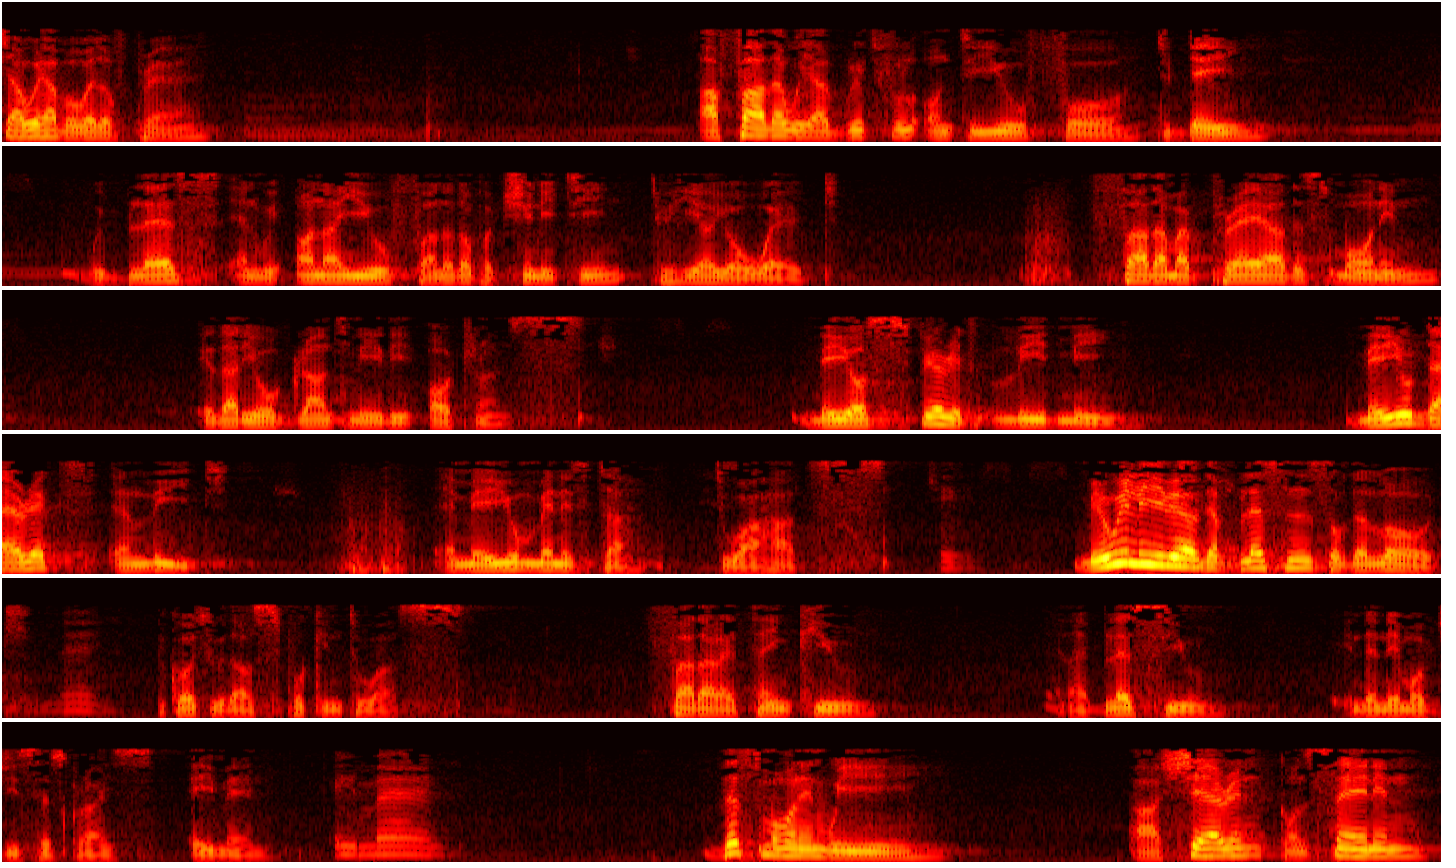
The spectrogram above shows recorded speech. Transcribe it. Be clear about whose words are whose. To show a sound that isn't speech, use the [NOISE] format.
Speaker 1: Shall we have a word of prayer? Our Father, we are grateful unto you for today. We bless and we honor you for another opportunity to hear your word. Father, my prayer this morning is that you will grant me the utterance. May your spirit lead me. May you direct and lead. And may you minister to our hearts.
Speaker 2: Jesus.
Speaker 1: May we live here the blessings of the Lord
Speaker 2: Amen.
Speaker 1: because you have spoken to us. Father, I thank you and I bless you in the name of Jesus Christ. Amen.
Speaker 2: Amen.
Speaker 1: This morning we are sharing concerning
